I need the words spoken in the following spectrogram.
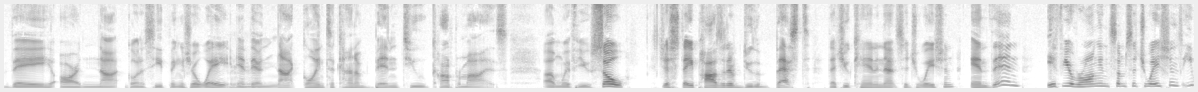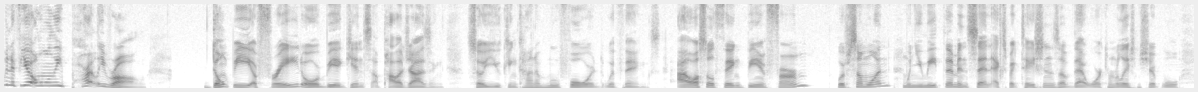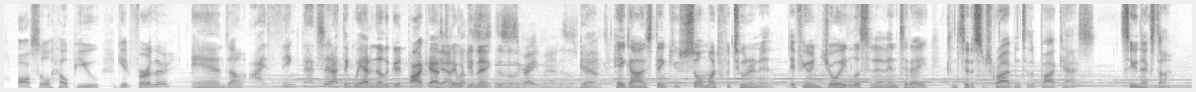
they are not going to see things your way and they're not going to kind of bend to compromise um, with you. So just stay positive, do the best that you can in that situation. And then if you're wrong in some situations, even if you're only partly wrong, don't be afraid or be against apologizing so you can kind of move forward with things. I also think being firm with someone when you meet them and setting expectations of that working relationship will also help you get further. And um, I think that's it. I think we had another good podcast Yeah, today. What do you think? Is, this is great, man. This is great. Yeah. Hey guys, thank you so much for tuning in. If you enjoyed listening in today, consider subscribing to the podcast. See you next time.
